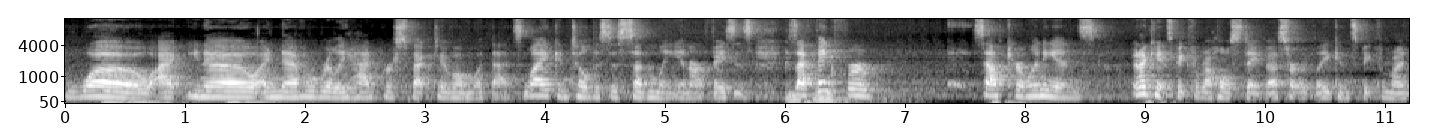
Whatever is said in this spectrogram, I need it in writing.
whoa, I you know, I never really had perspective on what that's like until this is suddenly in our faces. Because I think for South Carolinians, and I can't speak for my whole state, but I certainly can speak for my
